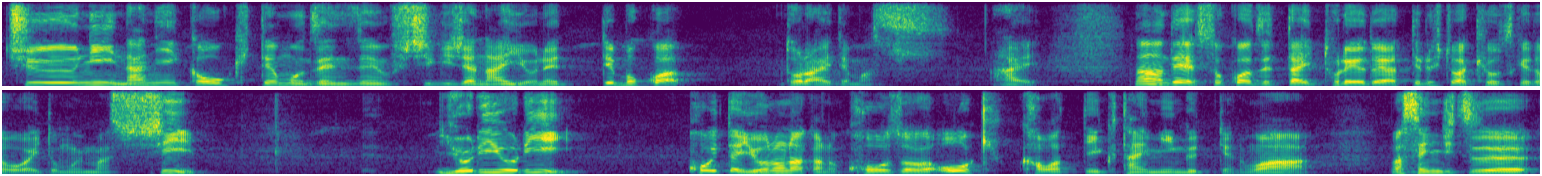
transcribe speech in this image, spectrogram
中に何か起きても全然不思議じゃないよねって僕は捉えてます。はい、なのでそこは絶対トレードやってる人は気をつけた方がいいと思いますしよりよりこういった世の中の構造が大きく変わっていくタイミングっていうのは、まあ、先日、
